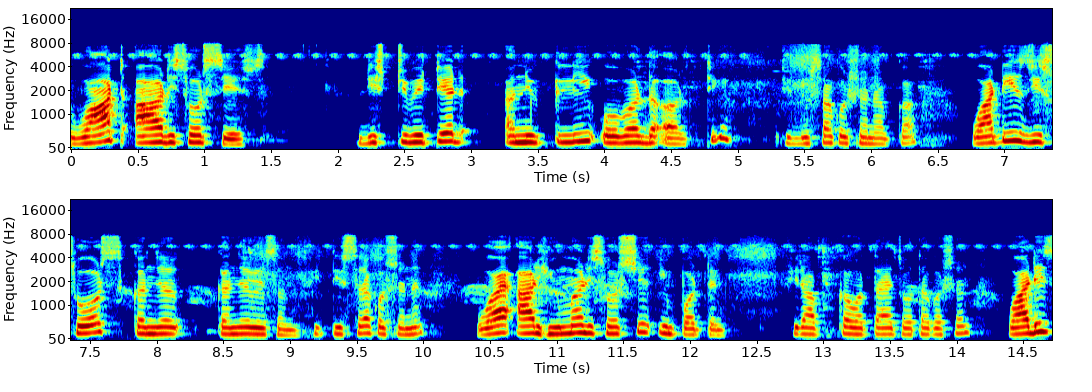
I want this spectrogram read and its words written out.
what are resources distributed unequally over the earth ठीक है? फिर दूसरा क्वेश्चन है आपका व्हाट इज़ रिसोर्स कंजर्वेशन फिर तीसरा क्वेश्चन है why are human resources important फिर आपका होता है चौथा question what is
